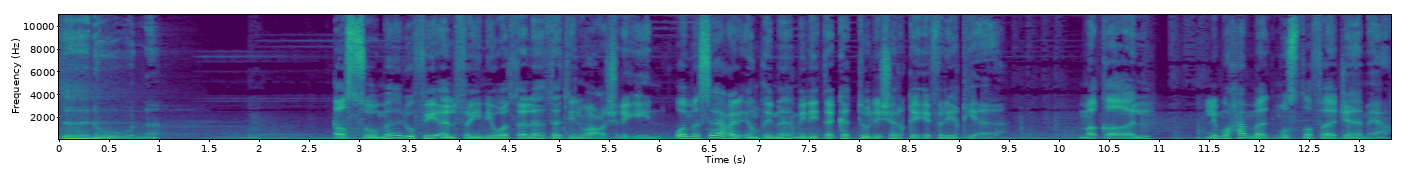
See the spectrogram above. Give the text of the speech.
صدانون الصومال في 2023 ومساعي الانضمام لتكتل شرق إفريقيا. مقال لمحمد مصطفى جامع.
